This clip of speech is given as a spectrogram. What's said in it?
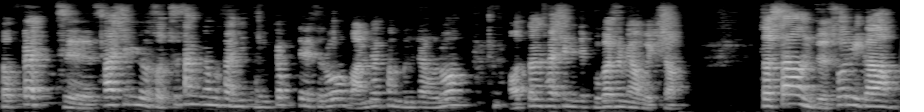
the fact, 사실 요소, 추상 명사니 동격대수로 완벽한 문장으로 어떤 사실인지 부가 설명하고 있죠. The sound, 소리가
